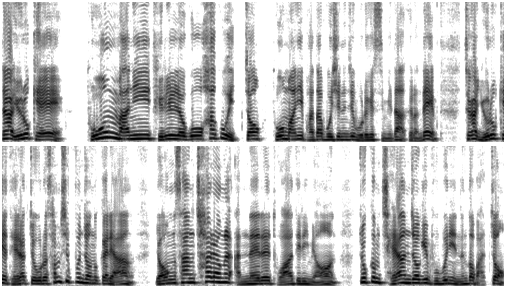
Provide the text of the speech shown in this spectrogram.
제가 이렇게 도움 많이 드리려고 하고 있죠. 도움 많이 받아보시는지 모르겠습니다. 그런데 제가 이렇게 대략적으로 30분 정도가량 영상 촬영을 안내를 도와드리면 조금 제한적인 부분이 있는 거 맞죠?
